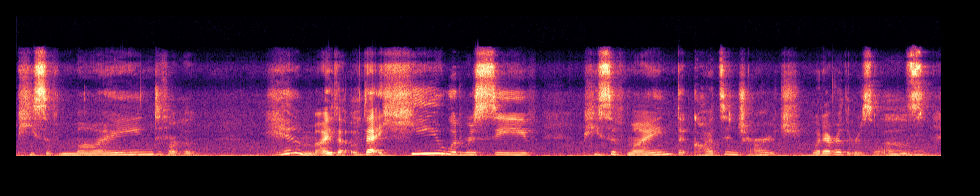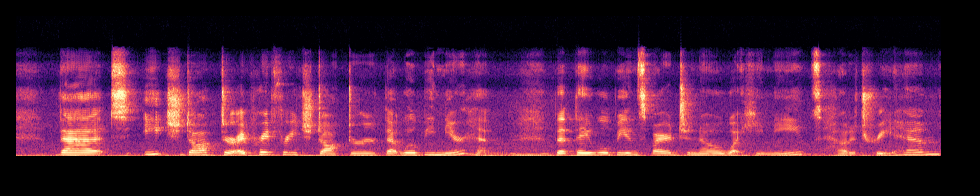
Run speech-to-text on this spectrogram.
peace of mind. For who? Him, I thought that he would receive peace of mind that God's in charge, whatever the results. Oh. That each doctor, I prayed for each doctor that will be near him, Mhm. that they will be inspired to know what he needs, how to treat him,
